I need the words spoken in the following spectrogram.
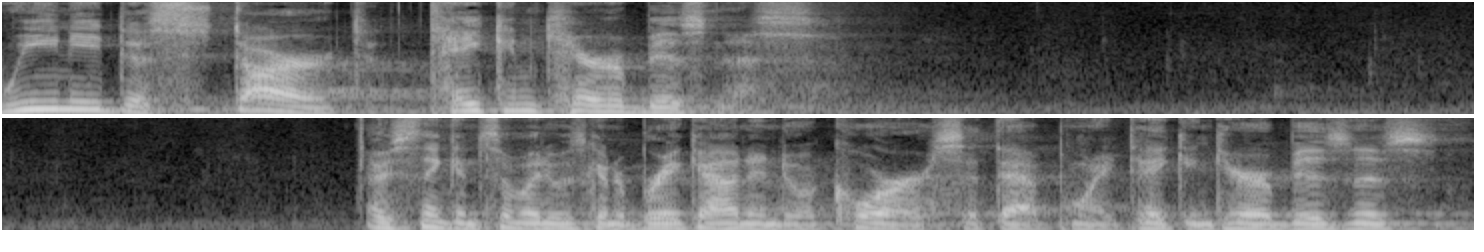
we need to start taking care of business. I was thinking somebody was going to break out into a chorus at that point, taking care of business.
